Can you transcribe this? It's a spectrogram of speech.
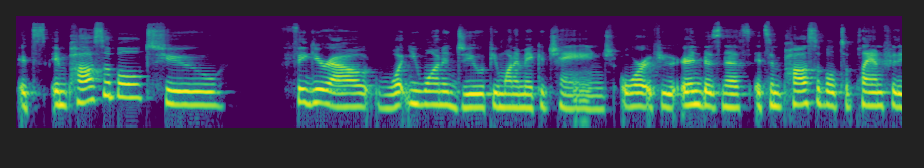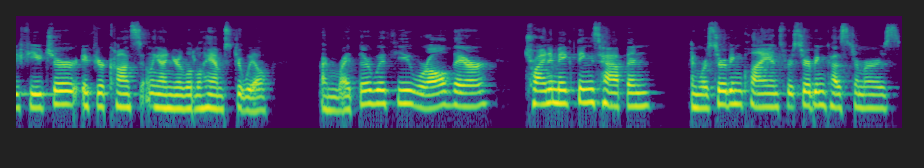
It's impossible to figure out what you want to do if you want to make a change or if you're in business, it's impossible to plan for the future if you're constantly on your little hamster wheel. I'm right there with you. We're all there trying to make things happen and we're serving clients, we're serving customers,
